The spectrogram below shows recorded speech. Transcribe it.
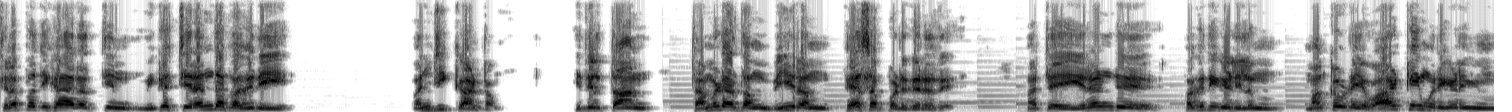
சிலப்பதிகாரத்தின் மிகச்சிறந்த பகுதி வஞ்சிக்காண்டம். இதில் தான் தமிழர்தம் வீரம் பேசப்படுகிறது. மற்ற இரண்டு பகுதிகளிலும் மக்களுடைய வாழ்க்கை முறைகளையும்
